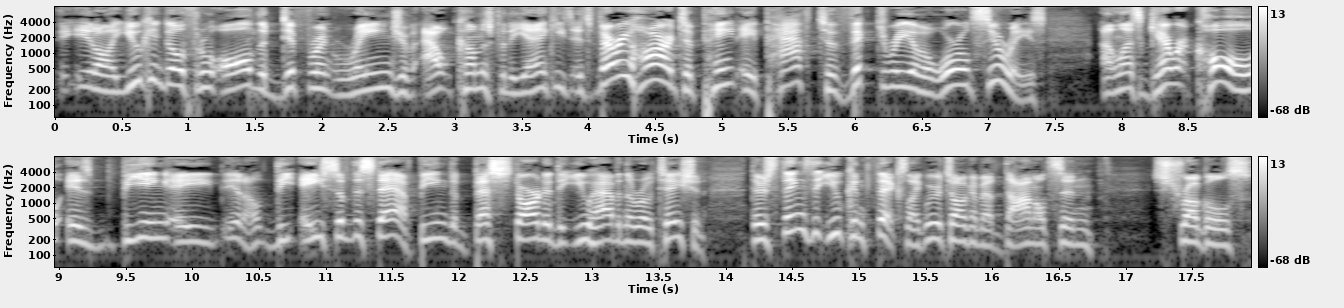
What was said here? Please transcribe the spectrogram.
You know, you can go through all the different range of outcomes for the Yankees. It's very hard to paint a path to victory of a World Series unless Gerrit Cole is being a, you know, the ace of the staff, being the best starter that you have in the rotation. There's things that you can fix. Like we were talking about Donaldson struggles.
